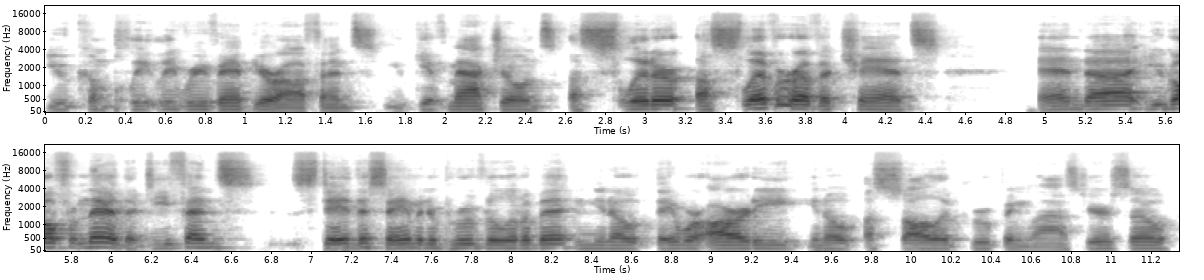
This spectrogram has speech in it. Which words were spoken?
You completely revamp your offense. You give Mac Jones a slitter, a sliver of a chance, and uh, you go from there. The defense stayed the same and improved a little bit, and you know they were already you know a solid grouping last year. So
